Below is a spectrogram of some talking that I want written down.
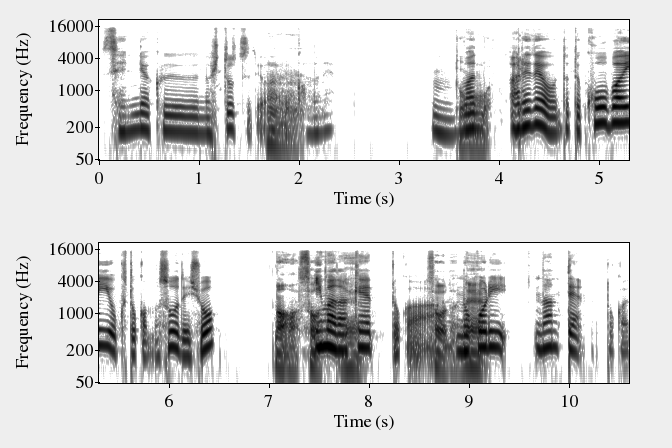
戦略の一つではあるかもね。うん、まと思っあれだよ。だって購買意欲とかもそうでしょ？ああそうだね。今だけとか、ね。残り何点とか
